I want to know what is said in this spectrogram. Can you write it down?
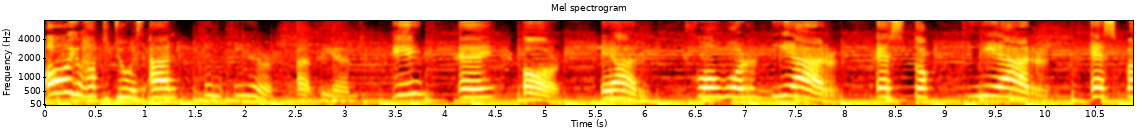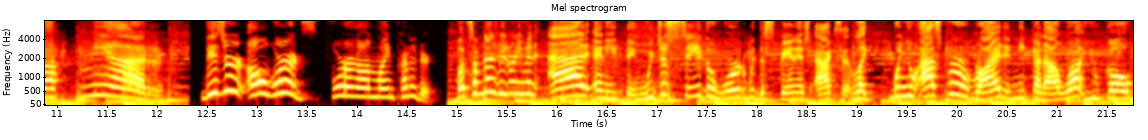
all you have to do is add an ear at the end. E A R. Ear. Forwardear. Estoquear. Espamear. These are all words for an online predator. But sometimes we don't even add anything. We just say the word with the Spanish accent. Like when you ask for a ride in Nicaragua, you go,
